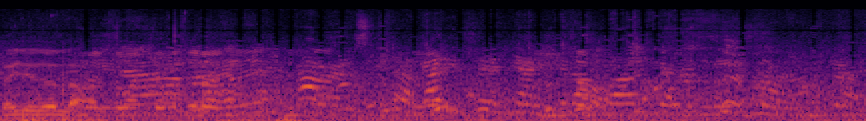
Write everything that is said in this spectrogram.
Meglio dell'altro. Ah, sì, magari prendi anche la guardia.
